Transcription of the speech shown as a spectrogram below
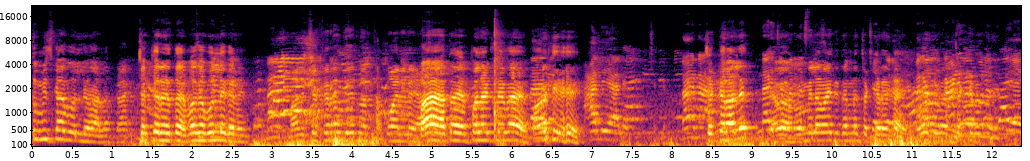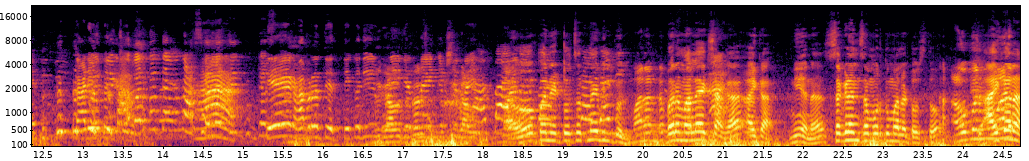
तुम्हीच काय बोलले मला चक्कर येत आहे मग बोलले का नाही मला चक्कर नाही देत मला थकवा आलेला आहे बाय आता पलटले बाय. आले आले. चक्कर आले. मम्मीला माहिती त्यांना चक्कर येत आहे हो, चक्कर येत आहे. हा, ते घाबरत आहेत. ते कधी मी गोळी गावात घेत घरी नाही मी इंजेक्शन गावात. नाही हो पण हे टोचत नाही बिलकुल. बरं मला एक सांगा. ऐका मी आहे ना सगळ्यांसमोर तुम्हाला टोचतो. अहो, पण ऐका ना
